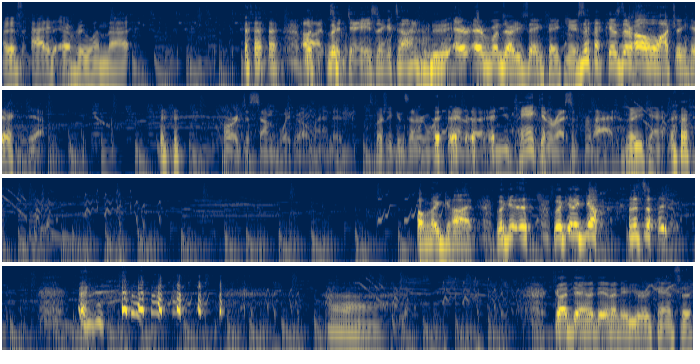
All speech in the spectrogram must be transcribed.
I just added everyone that. Uh, today's Zagaton? E- Everyone's already saying fake news because they're all watching here. yeah. or it just sounds way too outlandish, especially considering we're in Canada and you can't get arrested for that. No, you can't. Oh my god! Look at it! Look at it go! God damn it, Dave! I knew you were a cancer.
